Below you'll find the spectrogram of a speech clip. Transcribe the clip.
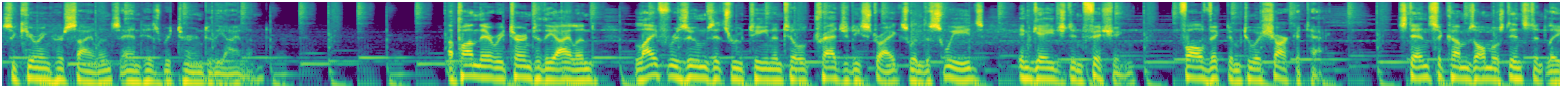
securing her silence and his return to the island. Upon their return to the island, life resumes its routine until tragedy strikes when the Swedes, engaged in fishing, fall victim to a shark attack. Sten succumbs almost instantly,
